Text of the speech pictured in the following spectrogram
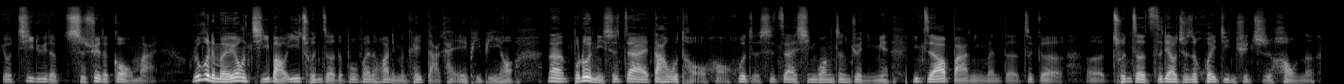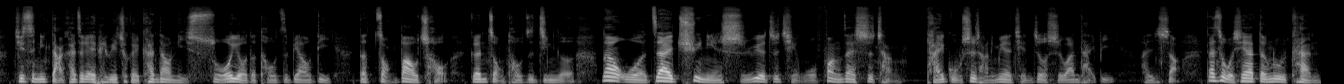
有纪律的持续的购买。如果你们用集保依存者的部分的话，你们可以打开 APP 哈。那不论你是在大户头哈，或者是在星光证券里面，你只要把你们的这个呃存折资料就是汇进去之后呢，其实你打开这个 APP 就可以看到你所有的投资标的的总报酬跟总投资金额。那我在去年十月之前，我放在市场台股市场里面的钱只有十万台币，很少。但是我现在登录看，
